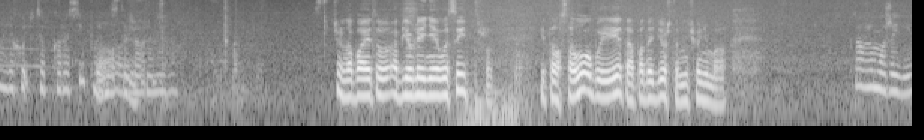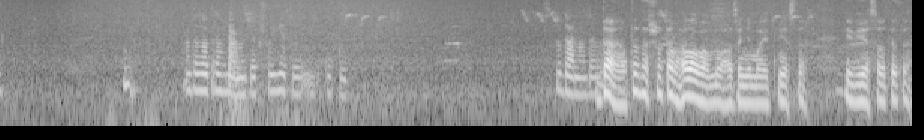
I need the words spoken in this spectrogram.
А я хочу це в карасі поїсти Ой. жареного. Черноба это объявление висить, що і толстолобы, і это, а подойдешь, там нічого нема. Та вже може є. Треба завтра глянути, якщо є, то і купити. Туди треба. Да, вот это что там голова много занимает места и веса. Вот это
